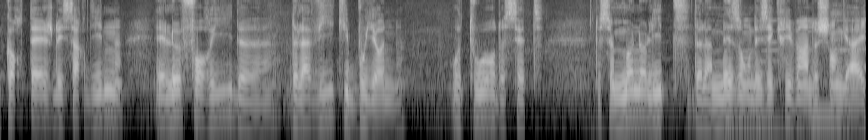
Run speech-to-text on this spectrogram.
cortège des sardines et l'euphorie de, la vie qui bouillonne autour de, de ce monolithe de la maison des écrivains de Shanghai.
